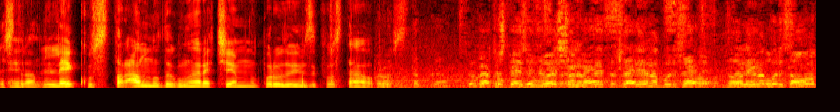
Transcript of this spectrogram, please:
е, странно. е леко странно да го наречем, но първо да видим за какво става въпрос. Стъпка, която ще довършиме след, Лена Борисова. Лена Борисова,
